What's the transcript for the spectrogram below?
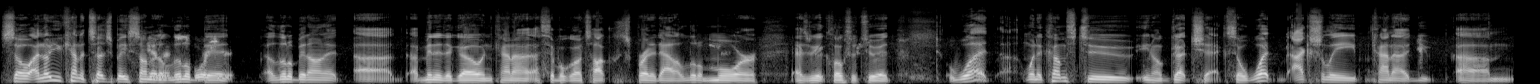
So I know you kind of touched base on Yeah, it a little bit, a little bit on it uh, a minute ago, and kind of I said we'll go talk, spread it out a little more as we get closer to it. What when it comes to you know gut check? So what actually kind of you um,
